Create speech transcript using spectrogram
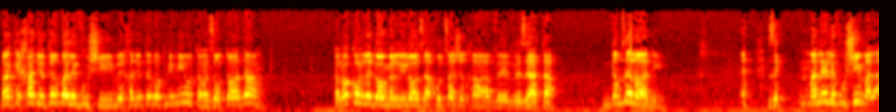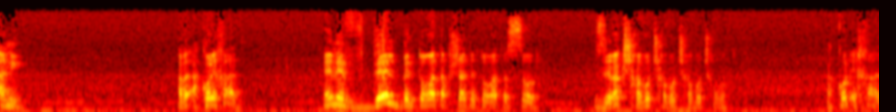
רק אחד יותר בלבושים ואחד יותר בפנימיות, אבל זה אותו אדם. אתה לא כל רגע אומר לי, לא, זה החולצה שלך וזה אתה. גם זה לא אני. זה מלא לבושים על אני. אבל הכל אחד. אין הבדל בין תורת הפשט לתורת הסוד. זה רק שכבות, שכבות, שכבות, שכבות. הכל אחד.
